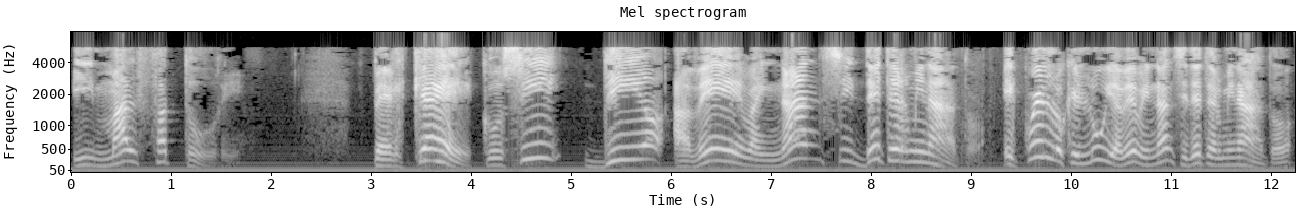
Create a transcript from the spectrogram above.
i malfattori, perché così Dio aveva innanzi determinato e quello che lui aveva innanzi determinato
